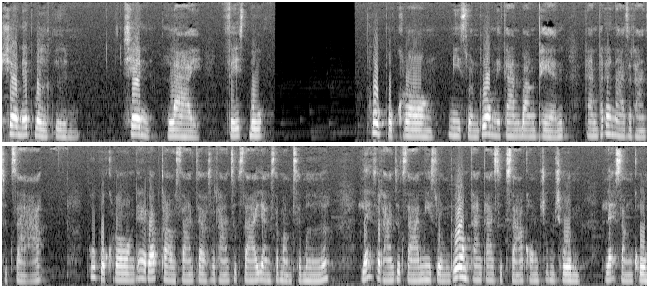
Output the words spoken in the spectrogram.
เชียลเน็ตเวิร์กอื่น เช่น Line Facebook ผู้ปกครองมีส่วนร่วมในการวางแผนการพัฒนาสถานศึกษา ผู้ปกครองได้รับข่าวสารจากสถานศึกษาอย่างสม่ำเสมอ และสถานศึกษามีส่วนร่วมทางการศึกษาของชุมชนและสังคม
